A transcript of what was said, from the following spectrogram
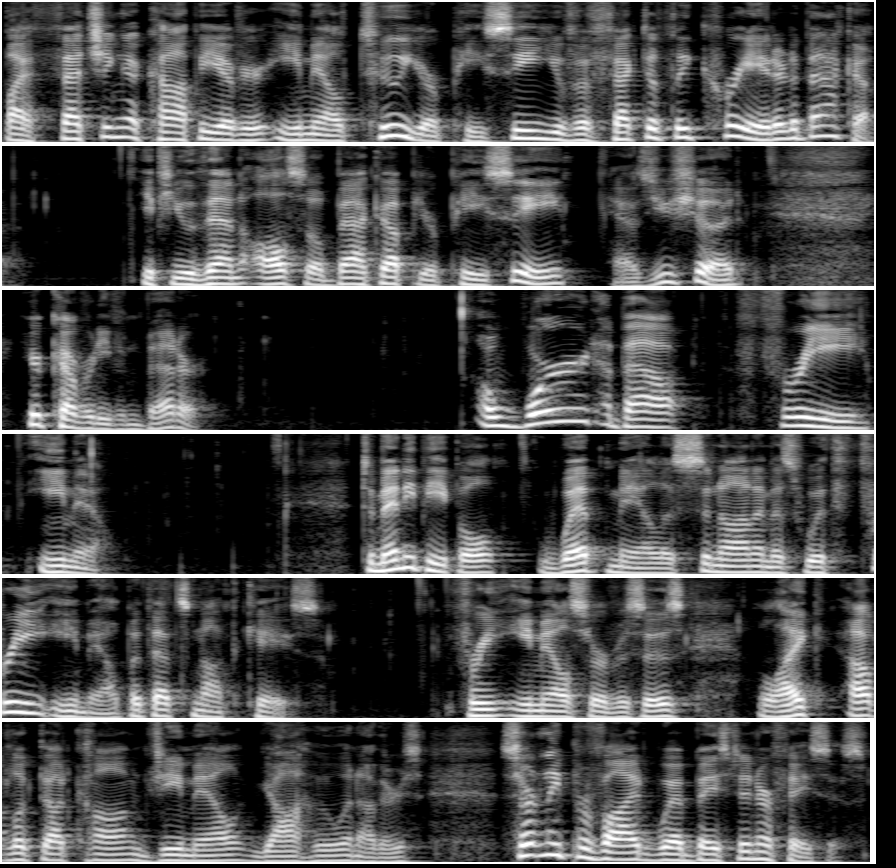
By fetching a copy of your email to your PC, you've effectively created a backup. If you then also back up your PC, as you should, you're covered even better. A word about free email. To many people, webmail is synonymous with free email, but that's not the case. Free email services like Outlook.com, Gmail, Yahoo, and others certainly provide web based interfaces,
